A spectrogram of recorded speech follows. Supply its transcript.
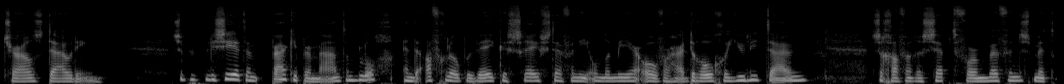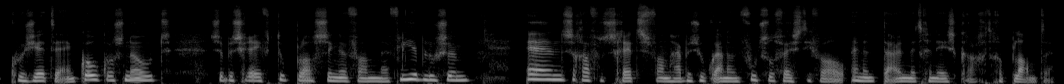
Charles Dowding. Ze publiceert een paar keer per maand een blog en de afgelopen weken schreef Stephanie onder meer over haar droge julietuin. Ze gaf een recept voor muffins met courgette en kokosnoot. Ze beschreef toepassingen van eh, vlierbloesem. En ze gaf een schets van haar bezoek aan een voedselfestival en een tuin met geneeskrachtige planten.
